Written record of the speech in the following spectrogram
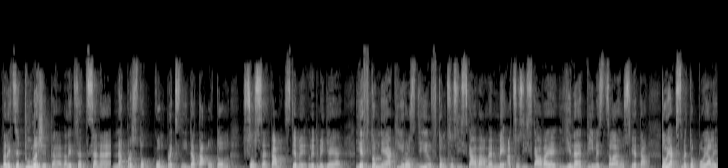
velice důležité, velice cené, naprosto komplexní data o tom, co se tam s těmi lidmi děje. Je v tom nějaký rozdíl v tom, co získáváme my a co získávají jiné týmy z celého světa? To, jak jsme to pojali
